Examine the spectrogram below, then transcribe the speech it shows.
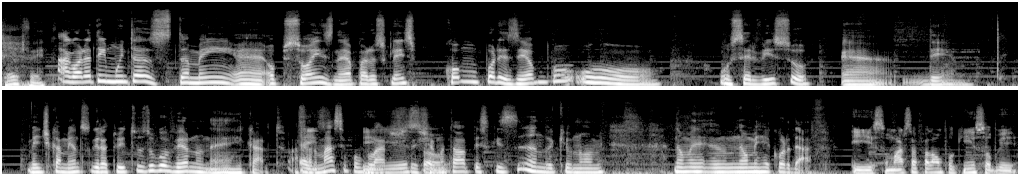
Perfeito. Agora tem muitas também é, opções, né, para os clientes, como por exemplo o, o serviço é, de medicamentos gratuitos do governo, né, Ricardo? A É farmácia isso. popular se Isso. chama, estava pesquisando aqui o nome, não me, não me recordava. Isso, o Márcio vai falar um pouquinho sobre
